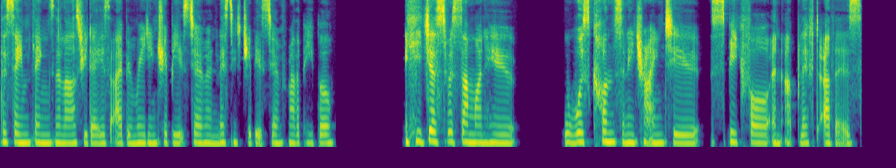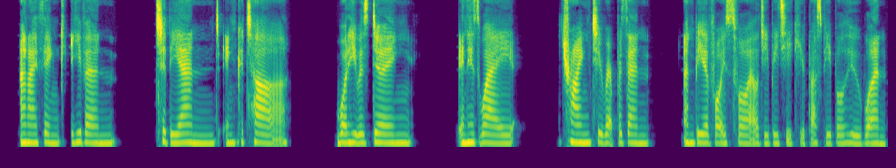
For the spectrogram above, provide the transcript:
the same things in the last few days that I've been reading tributes to him and listening to tributes to him from other people. He just was someone who was constantly trying to speak for and uplift others. And I think even to the end in Qatar, what he was doing in his way, trying to represent and be a voice for LGBTQ plus people who weren't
